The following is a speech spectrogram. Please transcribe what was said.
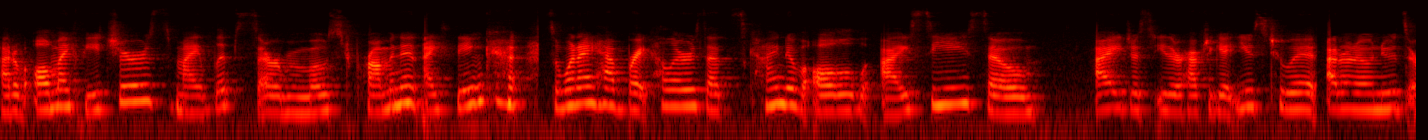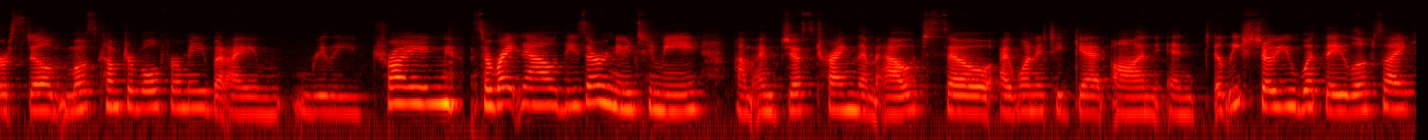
out of all my features, my lips are most prominent, I think. so when I have bright colors, that's kind of all I see. So I just either have to get used to it. I don't know, nudes are still most comfortable for me, but I'm really trying. So right now, these are new to me. Um, I'm just trying them out. So I wanted to get on and at least show you what they looked like.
